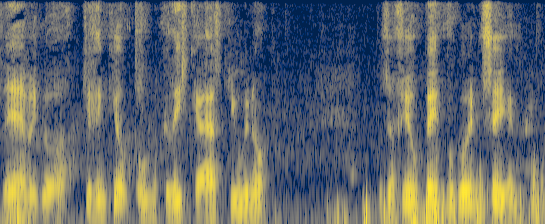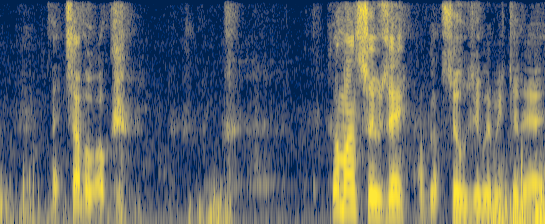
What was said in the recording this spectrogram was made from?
There we go. Do you think he'll... Oh, look at these cars queuing up. There's a few people going to see him. Let's have a look. Come on, Susie. I've got Susie with me today.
